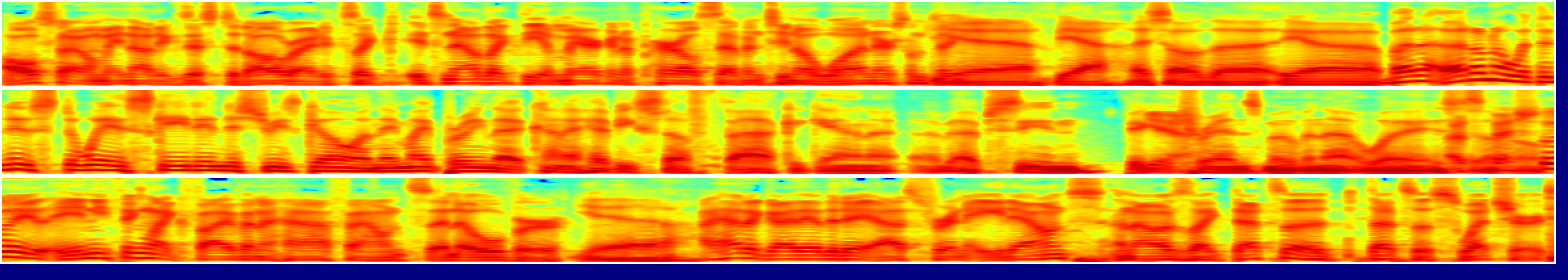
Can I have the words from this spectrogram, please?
Alstyle may not exist at all. Right? It's like it's now like the American Apparel 1701 or something. Yeah, yeah, I saw that. Yeah, but I, I don't know what the new the way the skate industry's going. They might bring that kind of heavy stuff back again. I, I've- I've seen bigger Yeah. trends moving that way. so- Especially anything like five and a half ounce and over. yeah. I had a guy the other day ask for an eight ounce, and I was like, "That's a that's a sweatshirt."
